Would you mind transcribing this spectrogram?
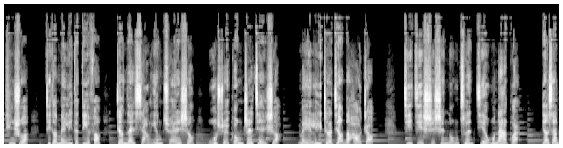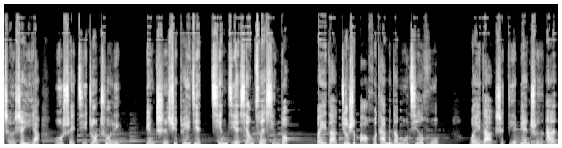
听说这个美丽的地方正在响应全省污水共治建设“美丽浙江”的号召，积极实施农村截污纳管，要像城市一样污水集中处理，并持续推进清洁乡村行动，为的就是保护他们的母亲湖。为的是蝶变淳安，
